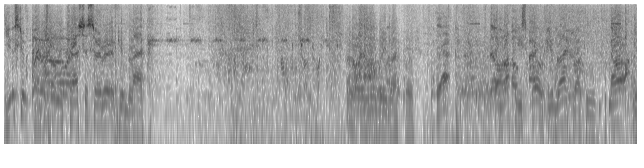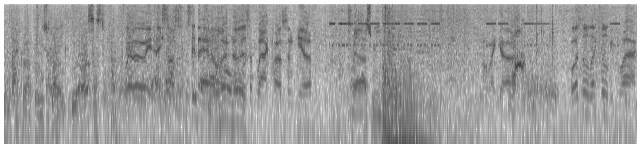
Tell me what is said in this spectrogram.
Use your microphone and crash the server if you're black. Oh, no, there's nobody black there. Yeah. Rocky, you spoke. You're black, Rocky. No, You're black, Rocky. You spoke. you also spoke. Wait, wait, wait. I saw something there. No, No, no, no. There's a black person here. Yeah, that's me. Oh my god. What's the like to be black?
